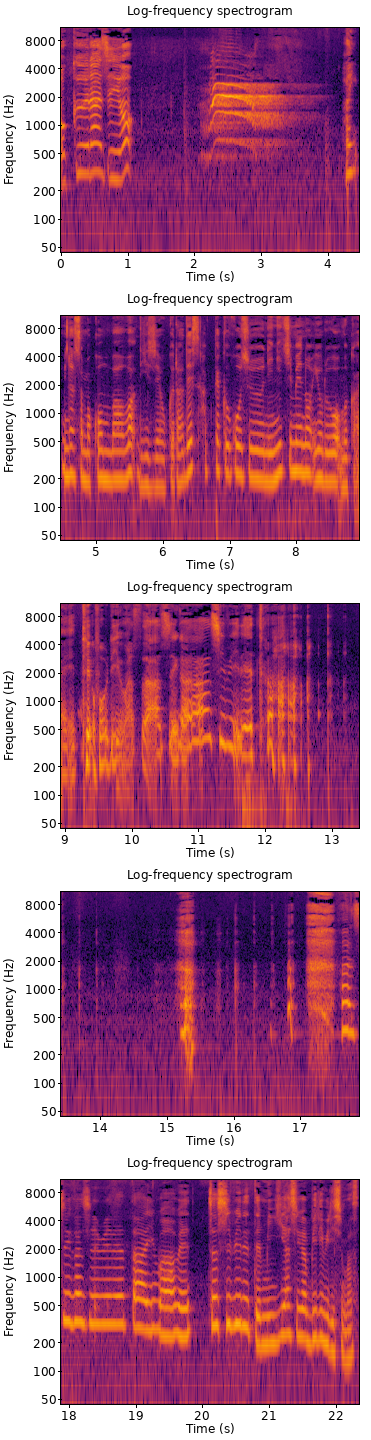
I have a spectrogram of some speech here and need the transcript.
オクラジオ。はい皆様こんばんは。DJ オクラです。852日目の夜を迎えております。足がしびれた。足がしびれた。今めっちゃしびれて右足がビリビリします。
